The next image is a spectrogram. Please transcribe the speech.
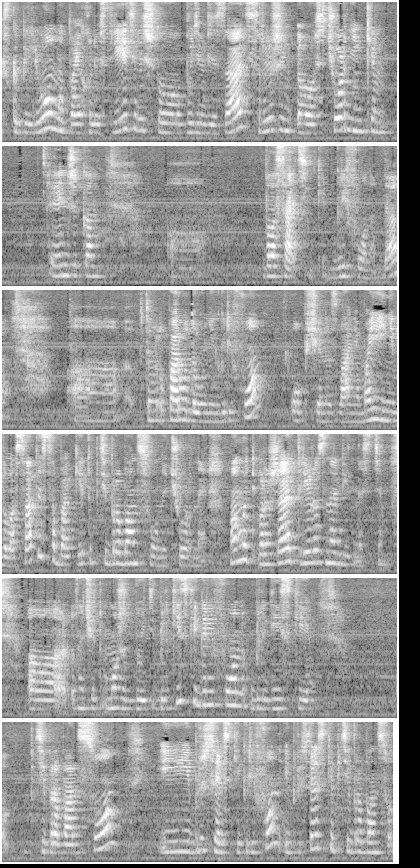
с кабелем мы поехали, встретились, что будем вязать с рыжим, э, с черненьким энджиком, э, волосатеньким, грифоном, да. Потому- порода у них грифон, общее название. Мои не волосатые собаки, это птибрабансоны черные. Мама выражает три разновидности. А, значит, может быть бельгийский грифон, бельгийский птибрабансон и брюссельский грифон и брюссельский птибрабансон.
